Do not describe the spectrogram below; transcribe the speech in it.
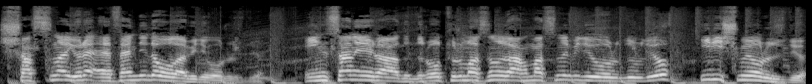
Şahsına göre efendi de olabiliyoruz diyor. İnsan evladıdır. Oturmasını rahmasını biliyordur diyor. İlişmiyoruz diyor.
